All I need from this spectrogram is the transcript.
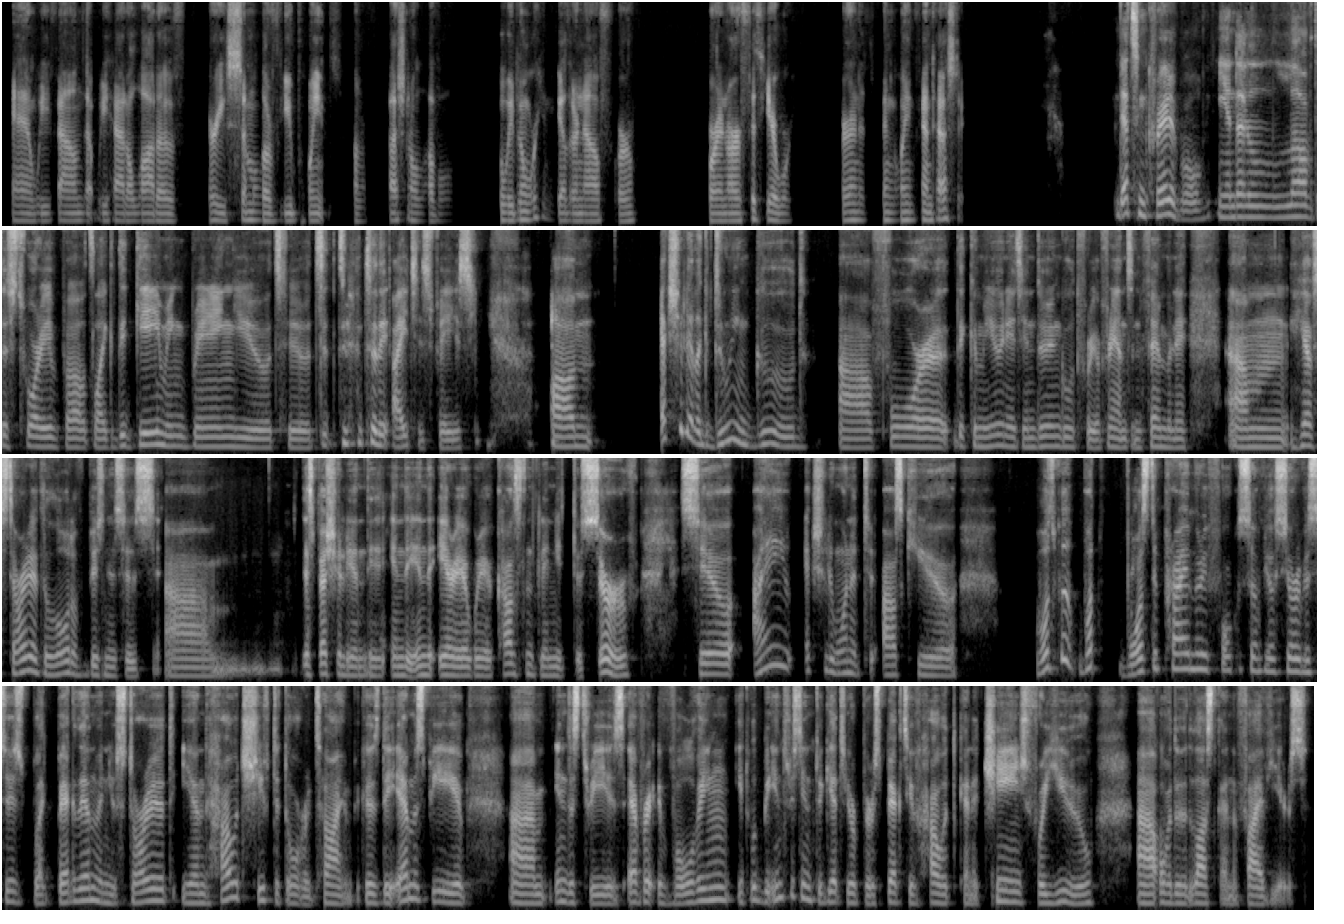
and we found that we had a lot of very similar viewpoints on a professional level. But we've been working together now for for in our fifth year working together, and it's been going fantastic. That's incredible, and I love the story about like the gaming bringing you to to, to the IT space. Um, actually, like doing good uh, for the community and doing good for your friends and family. Um, have started a lot of businesses, um, especially in the in the in the area where you constantly need to serve. So I actually wanted to ask you what what was the primary focus of your services like back then when you started and how it shifted over time? Because the msp um, industry is ever evolving. It would be interesting to get your perspective how it kind of changed for you uh, over the last kind of five years.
